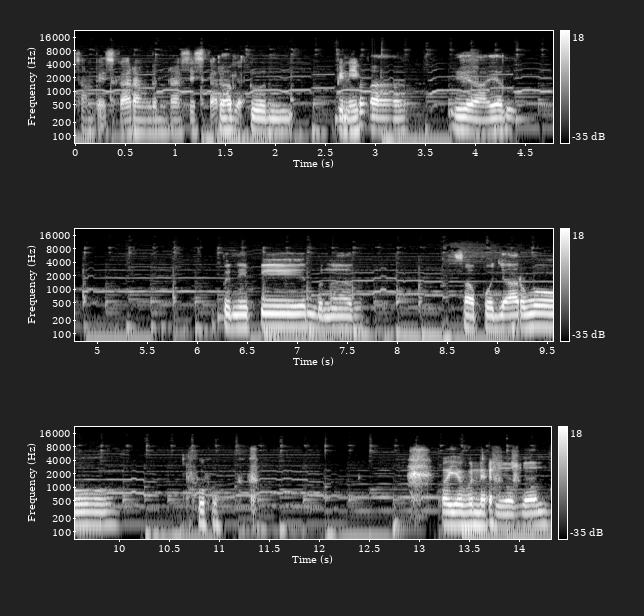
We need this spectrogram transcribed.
Sampai sekarang generasi sekarang Kartun Pin Ipin. Ah, iya yang Pinipin bener Sapo Jarwo Oh iya benar. ya kan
